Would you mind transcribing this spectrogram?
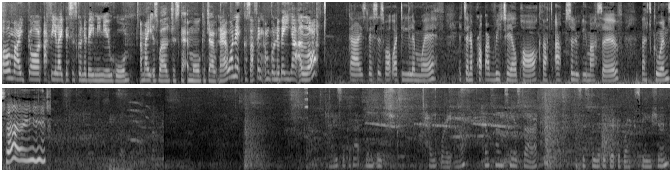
Oh my god, I feel like this is going to be my new home. I might as well just get a mortgage out now on it because I think I'm going to be here a lot. Guys, this is what we're dealing with. It's in a proper retail park. That's absolutely massive. Let's go inside. Guys, look at that vintage typewriter. How fancy is that? This is the little bric-a-brac station.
